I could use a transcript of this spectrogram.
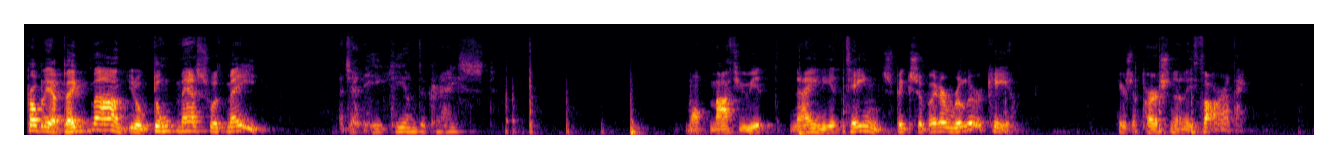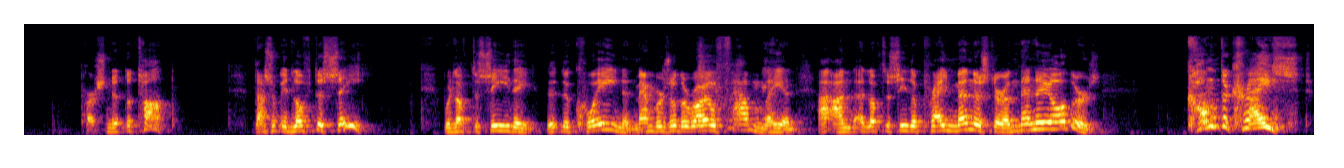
probably a big man. You know, don't mess with me. And yet he came to Christ. Matthew 8, 9, 18 speaks about a ruler came. Here's a person in authority, person at the top. That's what we'd love to see. We'd love to see the, the, the, Queen and members of the royal family, and, and I'd love to see the Prime Minister and many others come to Christ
